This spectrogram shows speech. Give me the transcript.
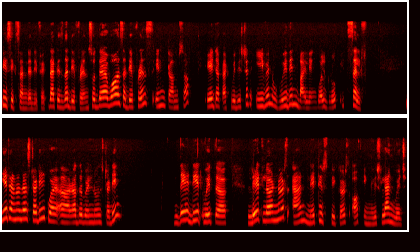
P600 effect that is the difference. So, there was a difference in terms of age of acquisition even within bilingual group itself. Yet another study uh, rather well known study they did with uh, late learners and native speakers of English language.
